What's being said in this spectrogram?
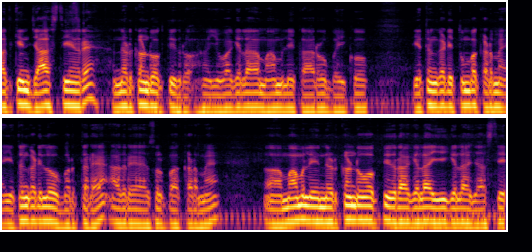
ಅದಕ್ಕಿಂತ ಜಾಸ್ತಿ ಅಂದರೆ ನಡ್ಕೊಂಡು ಹೋಗ್ತಿದ್ರು. ಇವಾಗೆಲ್ಲ ಮಾಮೂಲಿ ಕಾರು, ಬೈಕು ಎತ್ತಿನ ಗಾಡಿ ತುಂಬ ಕಡಿಮೆ, ಎತ್ತಂಗಡಿಲೂ ಬರ್ತಾರೆ, ಆದರೆ ಸ್ವಲ್ಪ ಕಡಿಮೆ. ಮಾಮೂಲಿ ನಡ್ಕೊಂಡು ಹೋಗ್ತಿದ್ರಾಗೆಲ್ಲ ಈಗೆಲ್ಲ ಜಾಸ್ತಿ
